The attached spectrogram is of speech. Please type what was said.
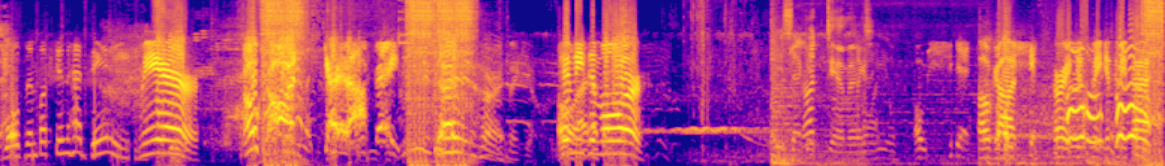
But well, then fucking have Danny. Come here! Oh God! Get it off me! Alright, thank you. Oh, Hit I- me I some more! God damn it. Oh shit. Oh god. Oh, shit. Hurry, get to me, get to me fast.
